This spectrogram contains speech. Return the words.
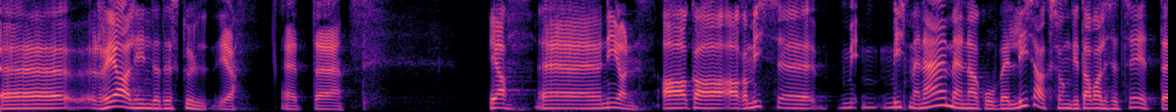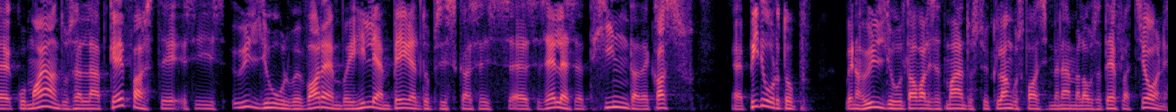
äh,? reaalhindades küll, jah et äh, jah äh,, nii on, aga, aga mis, mis me näeme nagu veel lisaks, ongi tavaliselt see, et kui majandusel läheb kehvasti, siis üldjuhul või varem või hiljem peegeldub siis ka siis see selles, et hindade kasv pidurdub või noh, üldjuhul tavaliselt majandustsükli langusfaasis me näeme lausa deflatsiooni.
